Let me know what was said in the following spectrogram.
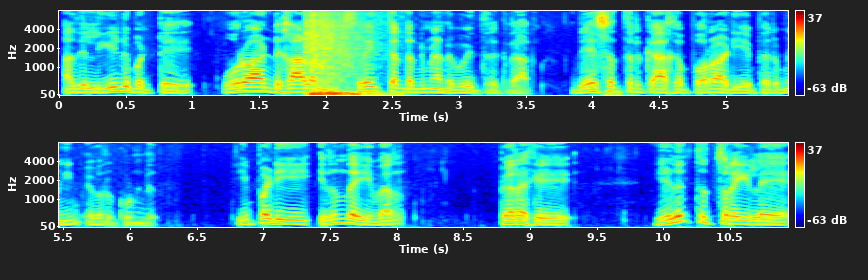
அதில் ஈடுபட்டு ஓராண்டு காலம் சிறை தண்டனை அனுபவித்திருக்கிறார். தேசத்திற்காக போராடிய பெருமையும் இவருக்கு உண்டு. இப்படி இருந்த இவர் பிறகு எழுத்துத்துறையிலே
